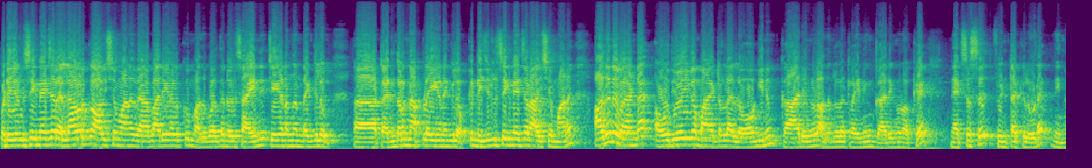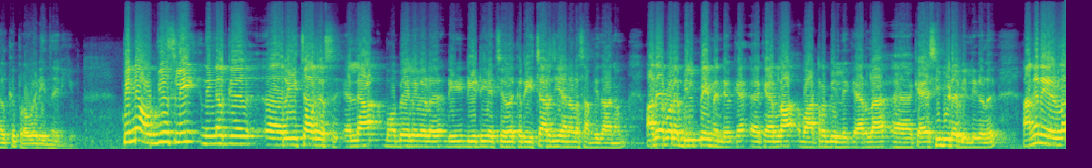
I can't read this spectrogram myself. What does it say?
ഇപ്പൊ ഡിജിറ്റൽ സിഗ്നേച്ചർ എല്ലാവർക്കും ആവശ്യമാണ്. വ്യാപാരികൾക്കും അതുപോലെ തന്നെ ഒരു സൈൻ ചെയ്യണമെന്നുണ്ടെങ്കിലും ടെൻഡറിന് അപ്ലൈ ചെയ്യണമെങ്കിലും ഒക്കെ ഡിജിറ്റൽ സിഗ്നേച്ചർ ആവശ്യമാണ്. അതിന് വേണ്ട ഔദ്യോഗികമായിട്ടുള്ള ലോഗിനും കാര്യങ്ങളും അതിനുള്ള ട്രെയിനിങ്ങും കാര്യങ്ങളും ഒക്കെ നെക്സസ് ഫിൻടെക്കിലൂടെ നിങ്ങൾക്ക് പ്രൊവൈഡ് ചെയ്യുന്നതായിരിക്കും. പിന്നെ ഒബ്വിയസ്ലി നിങ്ങൾക്ക് റീചാർജസ് എല്ലാ മൊബൈലുകൾ ഡി ഡി ടി എച്ച് ഇതൊക്കെ റീചാർജ് ചെയ്യാനുള്ള സംവിധാനം. അതേപോലെ bill payment Kerala water bill Kerala K S ബിയുടെ ബില്ലുകൾ അങ്ങനെയുള്ള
